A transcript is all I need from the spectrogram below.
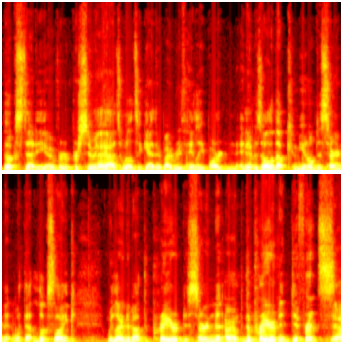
book study over Pursuing yeah. God's Will Together by Ruth Haley Barton. And it was all about communal discernment, what that looks like. We learned about the prayer of discernment, or the prayer of indifference. Yeah.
